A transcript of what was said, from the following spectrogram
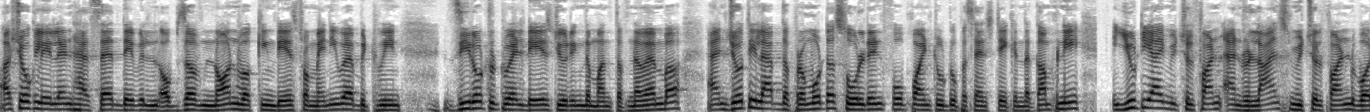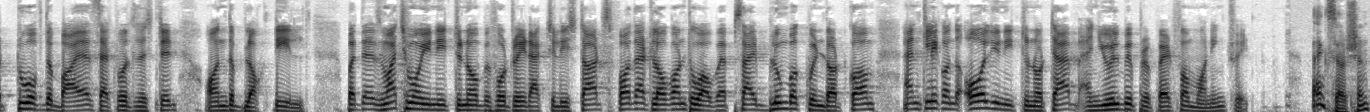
Ashok Leyland has said they will observe non-working days from anywhere between 0 to 12 days during the month of November. And Jyothy Lab, the promoter, sold in 4.22% stake in the company. UTI Mutual Fund and Reliance Mutual Fund were two of the buyers that was listed on the block deals. But there's much more you need to know before trade actually starts. For that, log on to our website, bloombergquint.com, and click on the All You Need to Know tab, and you will be prepared for morning trade. Thanks, Darshan.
